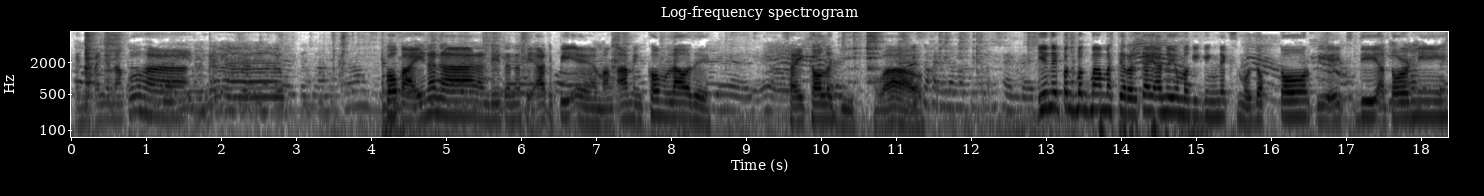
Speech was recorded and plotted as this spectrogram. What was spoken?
Kanya-kanya ng kuha. Po, kain na na. Nandito na si Ate PM, ang aming cum laude. Psychology. Wow. Yun ay pag magmamasteral kay ano yung magiging next mo? Doktor, PhD, attorney.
